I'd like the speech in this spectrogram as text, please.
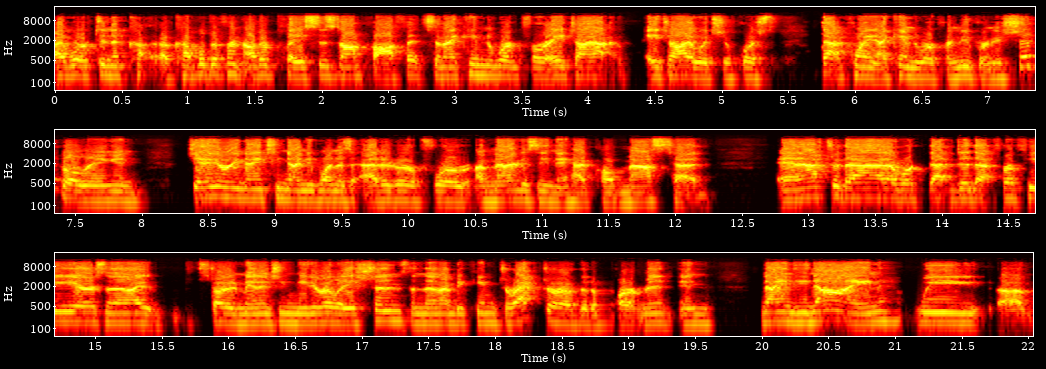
I worked in a, a couple different other places, nonprofits, and I came to work for HII which, of course, that point, I came to work for Newport News Shipbuilding in January 1991 as editor for a magazine they had called Masthead. And after that, I worked that did that for a few years, and then I started managing media relations, and then I became director of the department in '99. We uh,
